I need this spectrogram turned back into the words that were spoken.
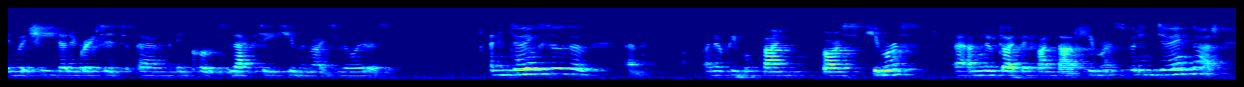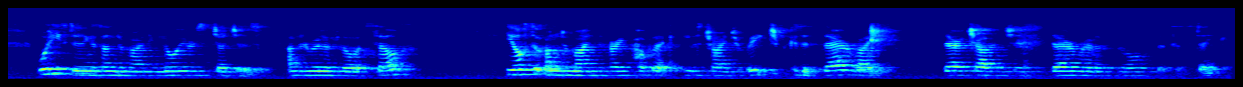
in which he denigrated, um, in quotes, lefty human rights lawyers. And in doing so, though, um, I know people find Boris humorous, uh, and no doubt they find that humorous, but in doing that, what he's doing is undermining lawyers, judges, and the rule of law itself. He also undermined the very public he was trying to reach because it's their rights, their challenges, their rule of law that's at stake.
